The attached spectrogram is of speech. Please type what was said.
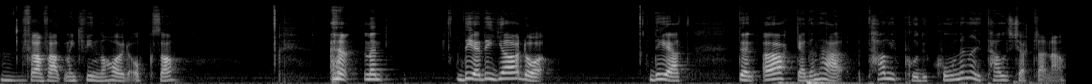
Mm. Framförallt, men kvinnor har ju det också. men det det gör då, det är att den ökar den här talgproduktionen i talgkörtlarna.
